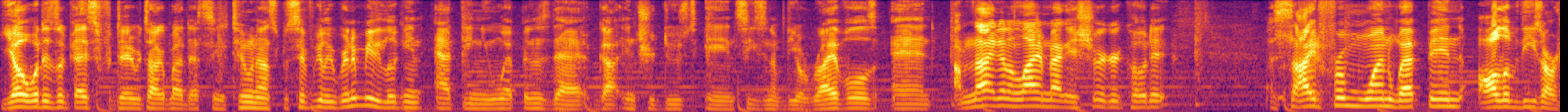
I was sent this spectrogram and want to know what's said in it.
Yo, what is up guys? For today we're talking about Destiny 2. Now specifically, we're going to be looking at the new weapons that got introduced in Season of the Arrivals. And I'm not going to lie, I'm not going to sugarcoat it. Aside from one weapon, all of these are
